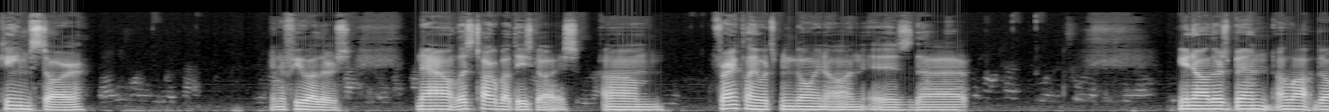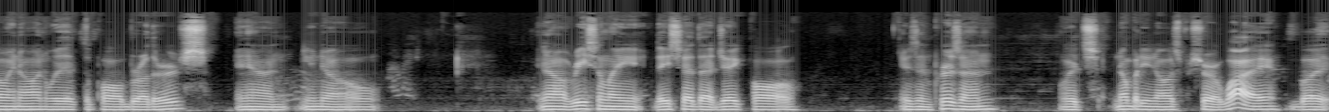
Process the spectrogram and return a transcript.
Keemstar, and a few others. Now, let's talk about these guys. Um, frankly, what's been going on is that, you know, there's been a lot going on with the Paul brothers, and, you know, you know, recently they said that Jake Paul is in prison, which nobody knows for sure why, but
